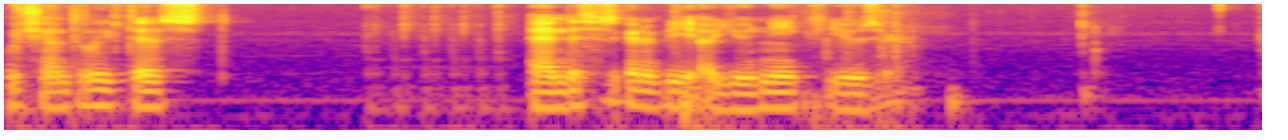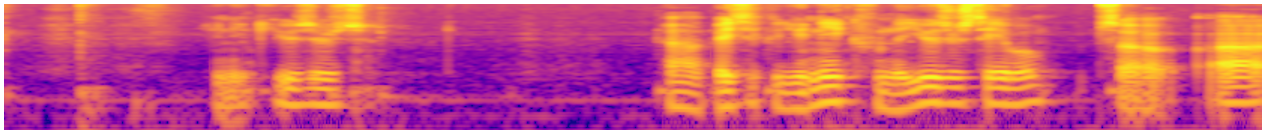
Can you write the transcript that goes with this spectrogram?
we're going to delete this. And this is going to be a unique user. Unique users, uh, basically unique from the users table. So uh,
